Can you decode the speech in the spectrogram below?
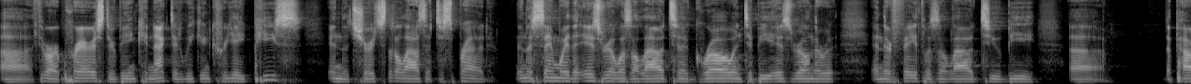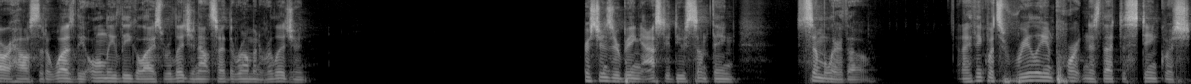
uh, through our prayers, through being connected, we can create peace in the church that allows it to spread. In the same way that Israel was allowed to grow and to be Israel, and their, and their faith was allowed to be uh, the powerhouse that it was, the only legalized religion outside the Roman religion. Christians are being asked to do something similar, though. And I think what's really important is that distinguish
